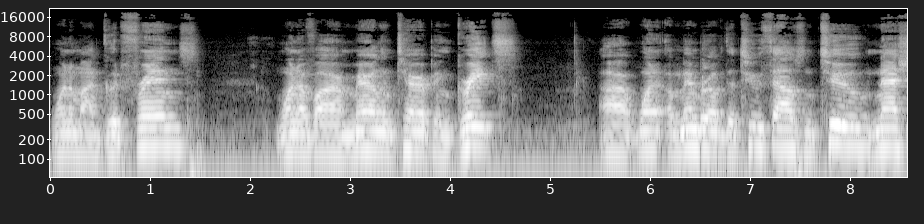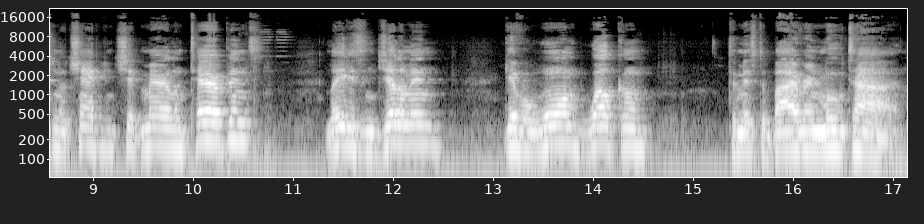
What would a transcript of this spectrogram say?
one of my good friends, one of our Maryland Terrapin greats, uh, one a member of the 2002 National Championship Maryland Terrapins. Ladies and gentlemen, give a warm welcome to Mr. Byron Mouton.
